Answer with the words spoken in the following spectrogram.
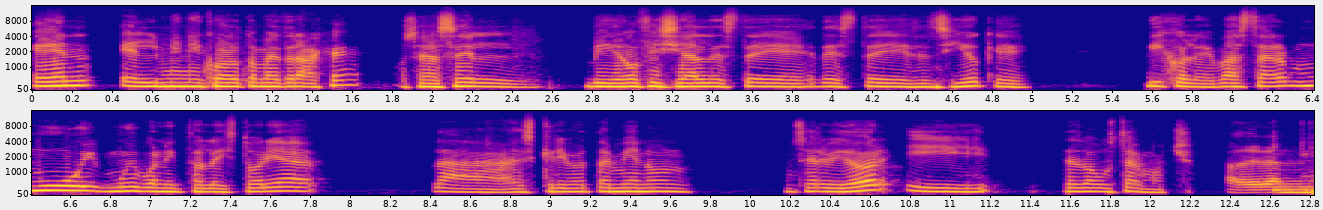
en el mini cortometraje. O sea, es el video oficial de este, de este sencillo que, híjole, va a estar muy, muy bonito. La historia la escribió también un, un servidor y les va a gustar mucho. Adelante.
